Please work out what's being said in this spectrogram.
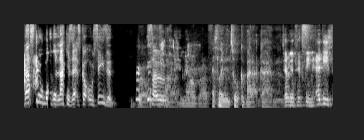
That's still more than Lacazette's got all season. bro. So- Wow. No, bro. let's not even talk about that guy, man. Seven and fifteen. Eddie's.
